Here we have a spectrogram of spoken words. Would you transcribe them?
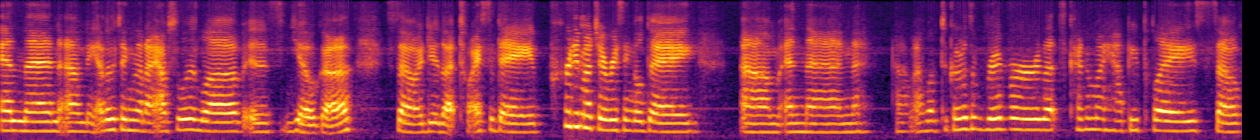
And then um, the other thing that I absolutely love is yoga. So I do that twice a day, pretty much every single day. Um, and then um, I love to go to the river. That's kind of my happy place. So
